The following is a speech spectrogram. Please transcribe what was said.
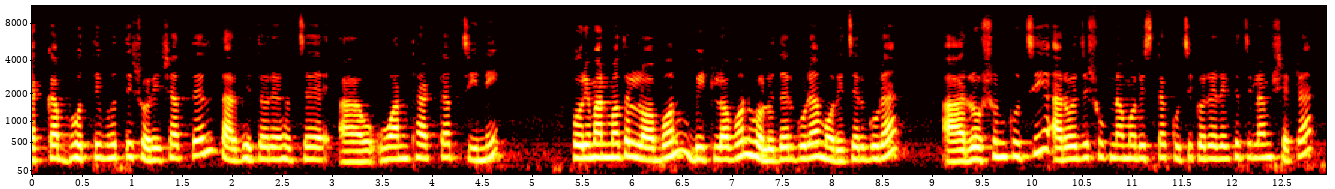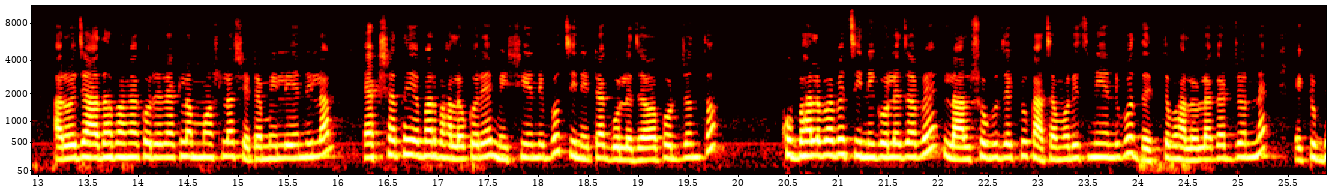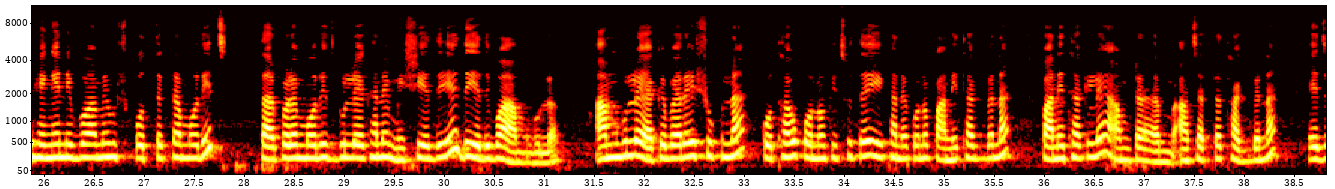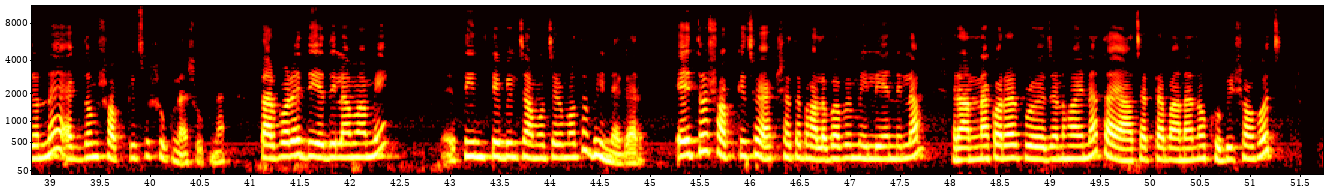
এক কাপ ভর্তি ভর্তি সরিষার তেল, তার ভিতরে হচ্ছে ওয়ান থার্ড কাপ চিনি, পরিমাণ মতো লবণ, বিট লবণ, হলুদের গুঁড়া, মরিচের গুঁড়া, আর রসুন কুচি, আর ওই যে শুকনা মরিচটা কুচি করে রেখেছিলাম সেটা, আর ওই যে আধা ভাঙা করে রাখলাম মশলা সেটা মিলিয়ে নিলাম। একসাথে এবার ভালো করে মিশিয়ে নিব, চিনিটা গলে যাওয়া পর্যন্ত। খুব ভালোভাবে চিনি গলে যাবে। লাল সবুজ একটু কাঁচামরিচ নিয়ে নিব, দেখতে ভালো লাগার জন্যে। একটু ভেঙে নিব আমি প্রত্যেকটা মরিচ। তারপরে মরিচগুলো এখানে মিশিয়ে দিয়ে দিয়ে দিব আমগুলো। আমগুলো একেবারেই শুকনা, কোথাও কোনো কিছুতেই এখানে কোনো পানি থাকবে না। পানি থাকলে আমটা, আচারটা থাকবে না। এই জন্যে একদম সব কিছু শুকনা শুকনা। তারপরে দিয়ে দিলাম আমি তিন টেবিল চামচের মতো ভিনেগার। এই তো সব কিছু একসাথে ভালোভাবে মিলিয়ে নিলাম। রান্না করার প্রয়োজন হয় না, তাই আচারটা বানানো খুবই সহজ।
